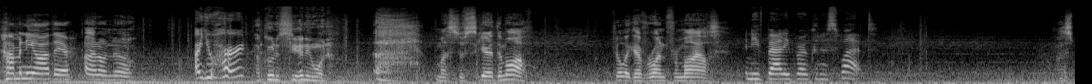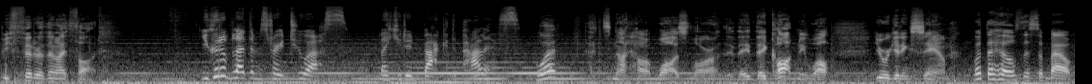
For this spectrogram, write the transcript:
How many are there? I don't know. Are you hurt? I'm not going to see anyone. Must have scared them off. Feel like I've run for miles. And you've barely broken a sweat. Must be fitter than I thought. You could have led them straight to us, like you did back at the palace. What? That's not how it was, Lara. They, they, they caught me while you were getting Sam. What the hell's this about?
